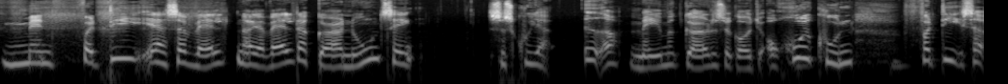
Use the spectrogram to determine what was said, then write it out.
Men fordi jeg så valgte, når jeg valgte at gøre nogle ting, så skulle jeg eddermame gøre det så godt, jeg overhovedet kunne. Fordi så,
